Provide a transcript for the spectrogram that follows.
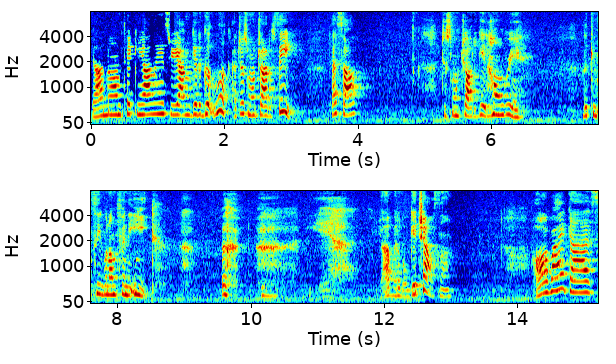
y'all know I'm taking y'all in so y'all can get a good look I just want y'all to see that's all just want y'all to get hungry and look and see what I'm finna eat. yeah, y'all better go get y'all some. All right, guys.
